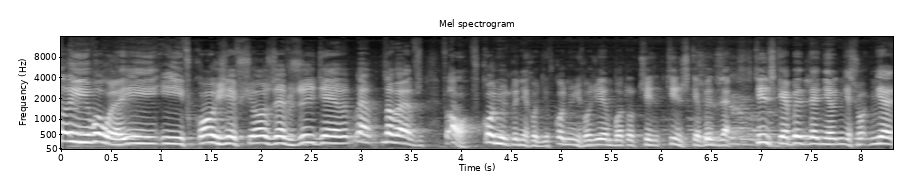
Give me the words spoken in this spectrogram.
no i w ogóle, i, i w kozie, w siorze, w żydzie, we- no o, w koniu to nie chodzi, w koniu nie chodziłem, bo to cię, ciężkie bydle, ciężkie bydle, nie, nie, nie,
